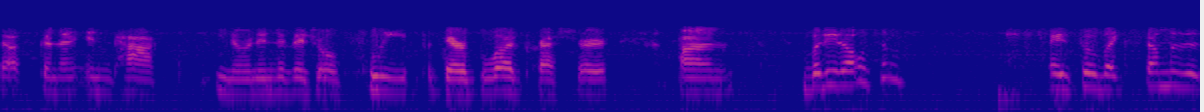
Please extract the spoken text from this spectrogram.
that's going to impact you know an individual's sleep, their blood pressure, um, but it also and so like some of the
